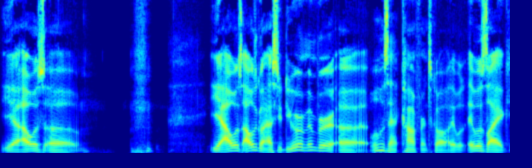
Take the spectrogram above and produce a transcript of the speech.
Yeah, I was. Uh, Yeah, I was I was gonna ask you. Do you remember uh what was that conference called? It was it was like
